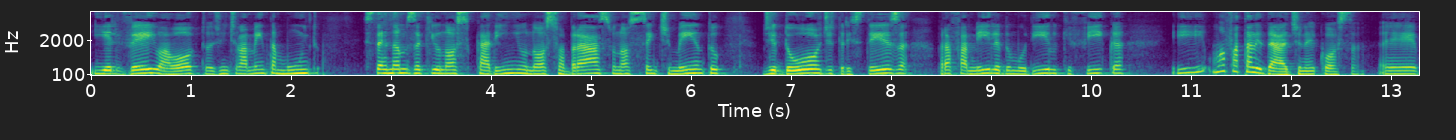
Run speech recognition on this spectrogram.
E ele veio a óbito, a gente lamenta muito. Externamos aqui o nosso carinho, o nosso abraço, o nosso sentimento de dor, de tristeza para a família do Murilo que fica. E uma fatalidade, né, Costa? É,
